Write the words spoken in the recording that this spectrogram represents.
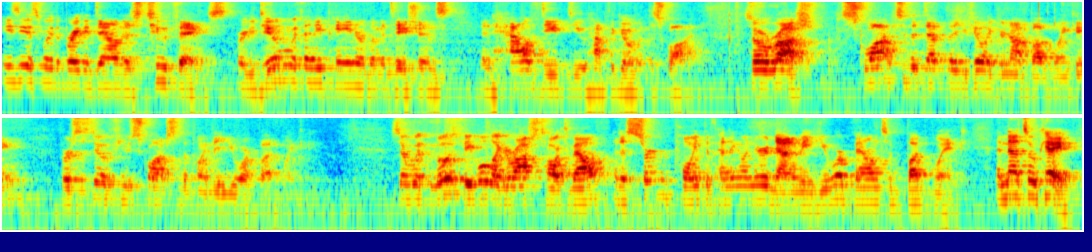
easiest way to break it down is two things. Are you dealing with any pain or limitations and how deep do you have to go with the squat? So Rush, squat to the depth that you feel like you're not butt winking versus do a few squats to the point that you are butt winking. So with most people, like Arash talked about, at a certain point, depending on your anatomy, you are bound to butt wink. And that's okay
